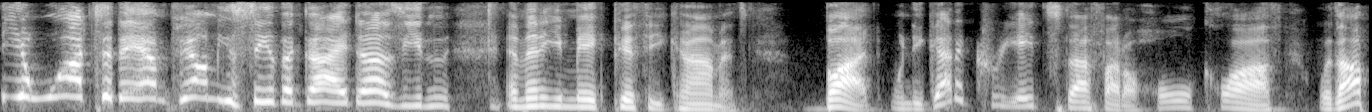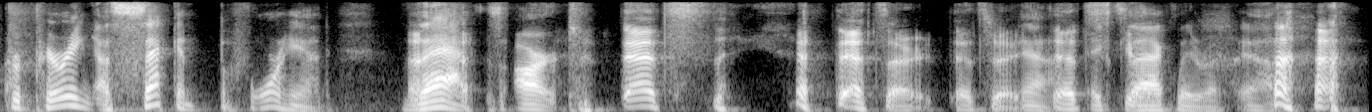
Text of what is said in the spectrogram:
You watch a damn film, you see the guy does, and then you make pithy comments. But when you got to create stuff out of whole cloth without preparing a second beforehand, that is art. That's that's art. That's right. Yeah, that's skill. exactly right. Yeah.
